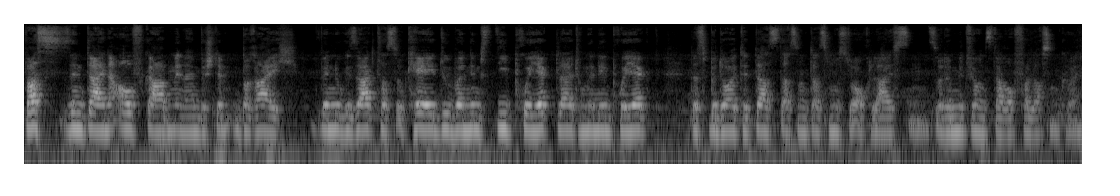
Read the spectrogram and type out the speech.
was sind deine Aufgaben in einem bestimmten Bereich? Wenn du gesagt hast, okay, du übernimmst die Projektleitung in dem Projekt, das bedeutet das, das und das musst du auch leisten, so damit wir uns darauf verlassen können.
